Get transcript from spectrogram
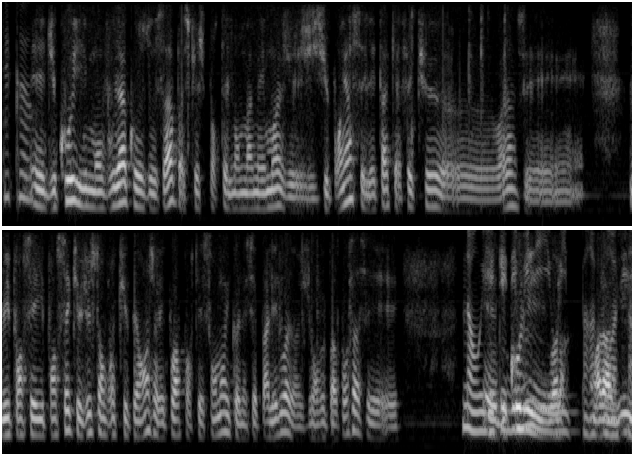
d'accord. Et du coup, ils m'ont voulu à cause de ça, parce que je portais le nom de ma mère. Moi, je- j'y suis pour rien. C'est l'État qui a fait que, euh, voilà, c'est. Lui, il pensait, il pensait que juste en récupérant, j'allais pouvoir porter son nom. Il connaissait pas les lois. Je n'en veux pas pour ça. C'est. Non, il Et était coup, lui, démuni, voilà. oui, par rapport Voilà, à lui, ça.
